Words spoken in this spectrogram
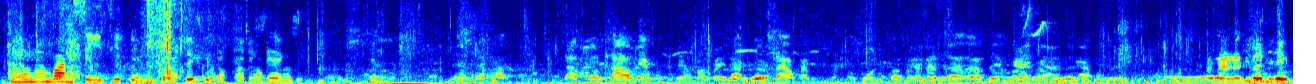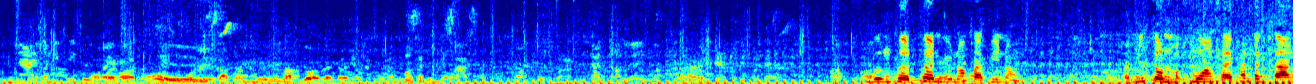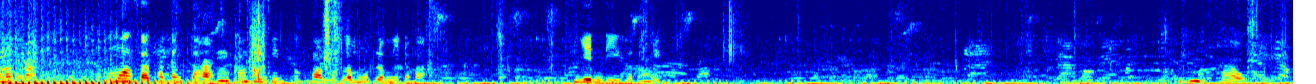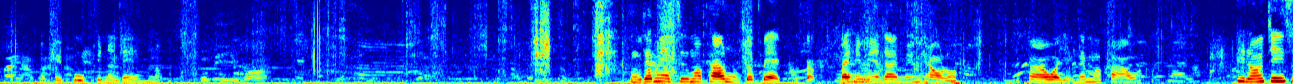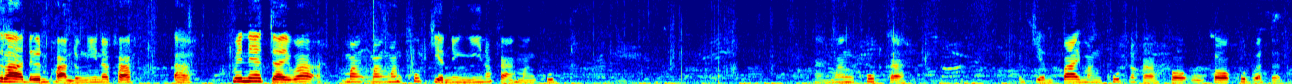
เนื้อน้ำบ้านสีทิศเป็นสวยสวยๆสีแดงๆสามต่อเก้าเนี่ยเนี่ยมาไปร้านต่อเก้าครับข้างหน้าแหละที่ว่าจะได้กินง่ายบ้านอีกทีคือไปฮอดโอ้ยตัดตัดยอดได้กันครับเพิ่มสิบเป็นบา บึงเพิดเพื่อนอยู่เนาะค่ะพี่น้องแต่มีต้นมะม่วงสายพันธุ์ต่างๆเนาะค่ะมะม่วงสายพันธุ์ต่างๆทั้งที่นี่หอมมักละมุดละมิดนะคะเย็นดีเขาต้องมีมะพร้าวเอาไปปลูกที่นั่นได้เนาะหนูจะแม่ซื้อมะพร้าวหนูจะแบกกลับไปให้แม่ได้ไหมไม่เอาหรอมะพร้าวอะอยากได้มะพร้าวอะ พี่น้องเจนิสลาเดินผ่านตรงนี้นะคะอ่าไม่แน่ใจว่ามังมังมังคุดเขียนอย่างนี้นะคะมังคุดอ่ามังคุดค่ะเป็นเขียนป้ายมังคุดนะคะพออุตอคุดว่าสัน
